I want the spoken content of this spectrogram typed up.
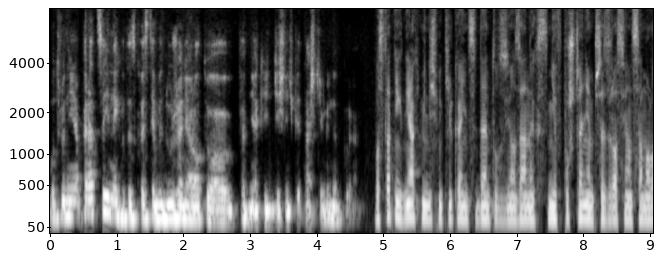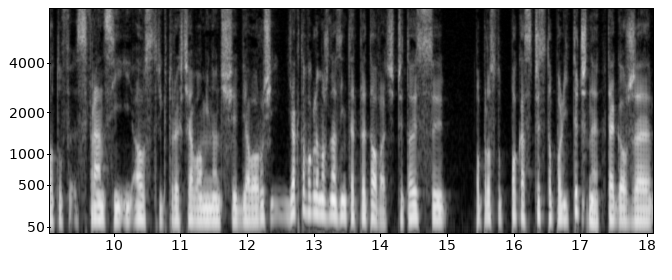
utrudnień operacyjnych, bo to jest kwestia wydłużenia lotu o pewnie jakieś 10-15 minut górę. W ostatnich dniach mieliśmy kilka incydentów związanych z niewpuszczeniem przez Rosjan samolotów z Francji i Austrii, które chciały ominąć Białoruś. Jak to w ogóle można zinterpretować? Czy to jest y, po prostu pokaz czysto polityczny tego, że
